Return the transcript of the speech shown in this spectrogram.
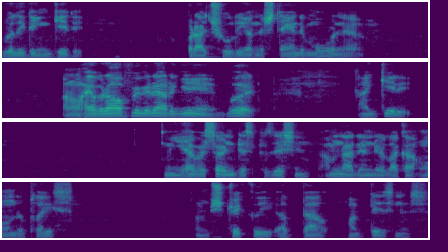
really didn't get it. But I truly understand it more now. I don't have it all figured out again, but I get it. When you have a certain disposition, I'm not in there like I own the place. I'm strictly about my business.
